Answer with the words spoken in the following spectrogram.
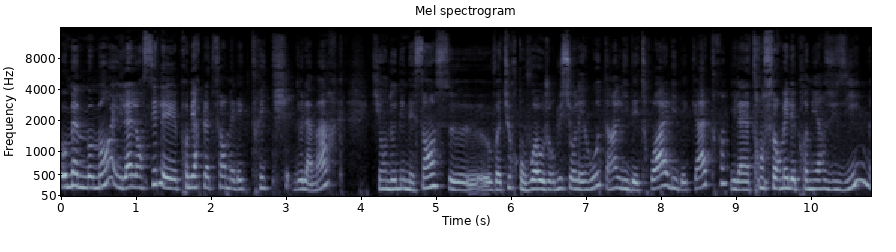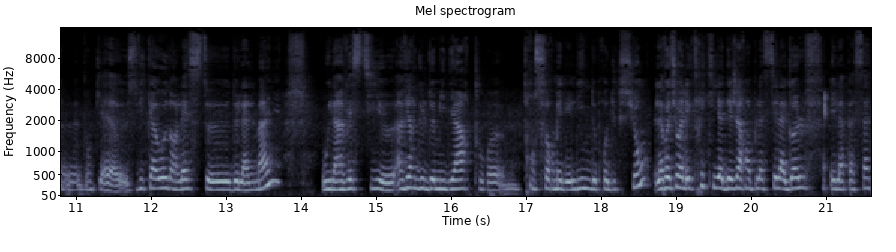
au même moment, il a lancé les premières plateformes électriques de la marque qui ont donné naissance euh, aux voitures qu'on voit aujourd'hui sur les routes, hein, l'ID3, l'ID4. Il a transformé les premières usines, euh, donc il y a Zwickau dans l'est de l'Allemagne où il a investi 1,2 euh, milliard pour euh, transformer les lignes de production. La voiture électrique qui a déjà remplacé la Golf et la Passat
